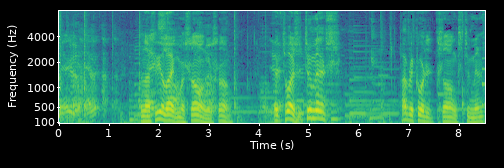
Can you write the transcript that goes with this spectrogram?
There you have it. And I feel like my song is sung. It's, what is it, two minutes? I've recorded songs two minutes.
